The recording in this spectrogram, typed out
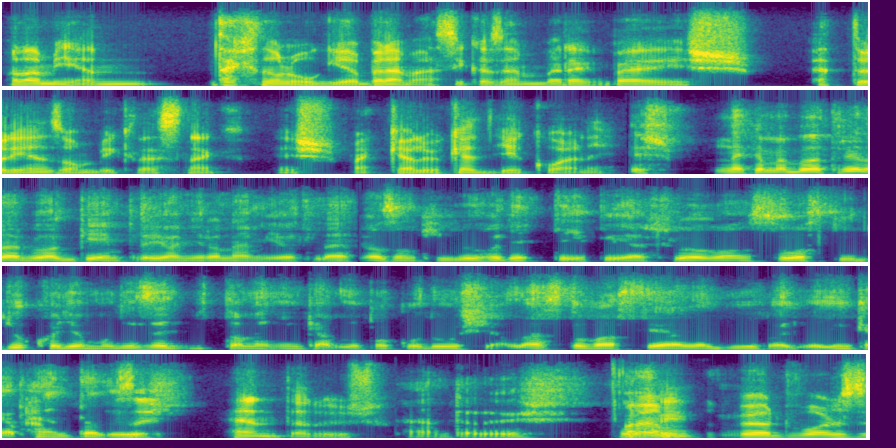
valamilyen technológia belemászik az emberekbe, és ettől ilyen zombik lesznek, és meg kell őket gyilkolni. És nekem ebből a trailerből a gameplay annyira nem jött le. Azon kívül, hogy egy TPS-ről van szó, azt tudjuk, hogy amúgy ez egy, mit tudom én, inkább lopakodós, ilyen Last of Us jellegű, vagy, vagy inkább Ez hentelős. hentelős. Hentelős. Olyan, mint World War Z,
